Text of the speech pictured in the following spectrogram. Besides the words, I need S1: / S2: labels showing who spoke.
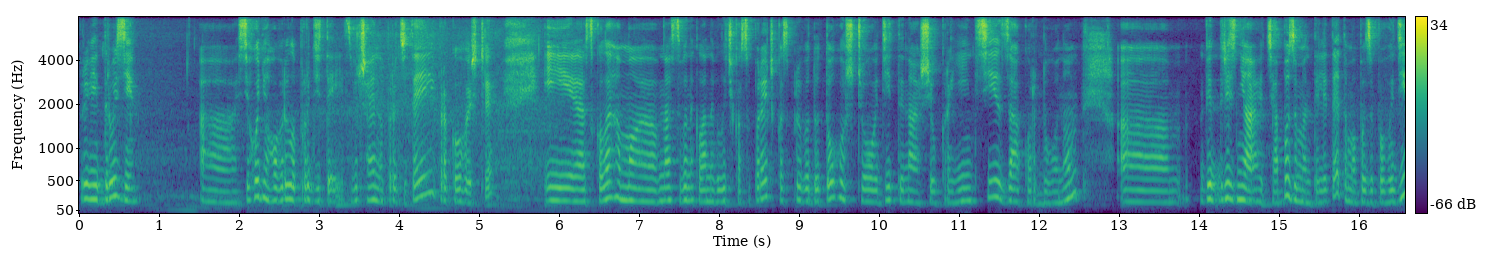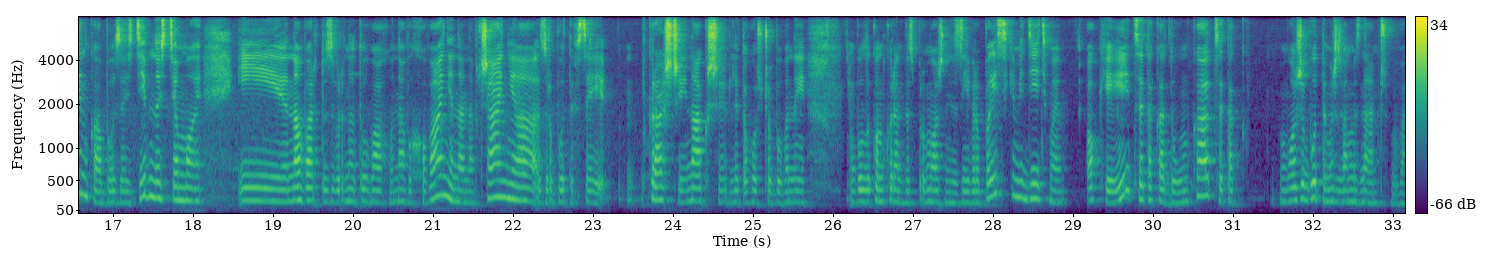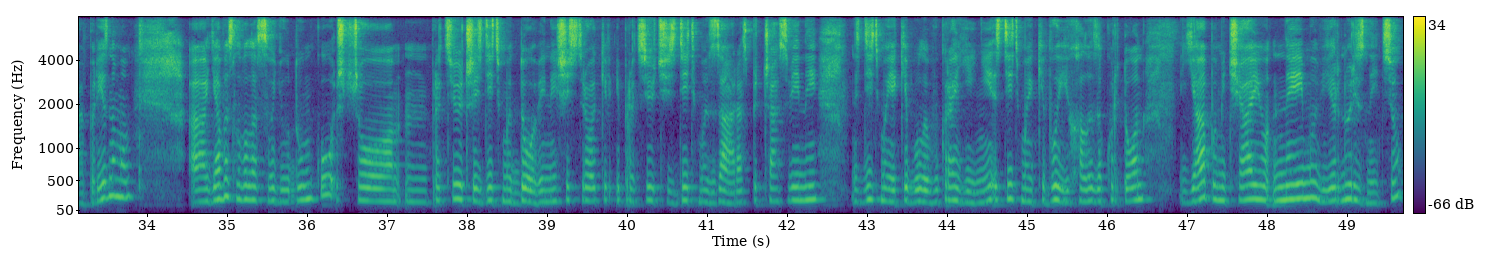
S1: Привіт, друзі! Сьогодні говорила про дітей. Звичайно, про дітей, про кого ще. І з колегами в нас виникла невеличка суперечка з приводу того, що діти наші українці за кордоном відрізняються або за менталітетом, або за поведінкою, або за здібностями. І нам варто звернути увагу на виховання, на навчання, зробити все краще, інакше для того, щоб вони були конкурентноспроможні з європейськими дітьми. Окей, це така думка, це так може бути. Ми ж з вами знаємо, що буває по-різному. Е, Я висловила свою думку, що працюючи з дітьми до війни 6 років і працюючи з дітьми зараз під час війни, з дітьми, які були в Україні, з дітьми, які виїхали за кордон, я помічаю неймовірну різницю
